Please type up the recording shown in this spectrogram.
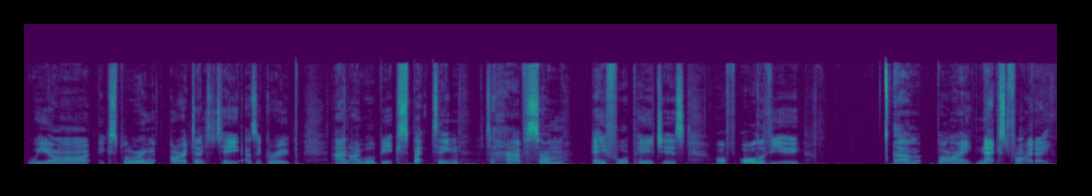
we are exploring our identity as a group and I will be expecting to have some A4 pages of all of you um, by next Friday.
